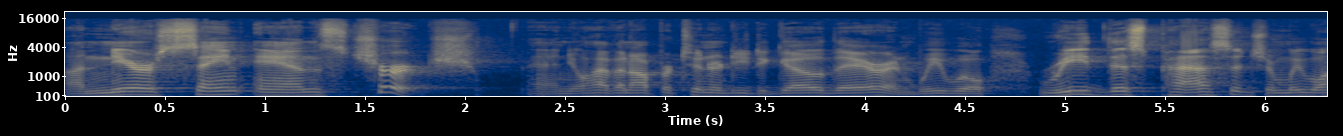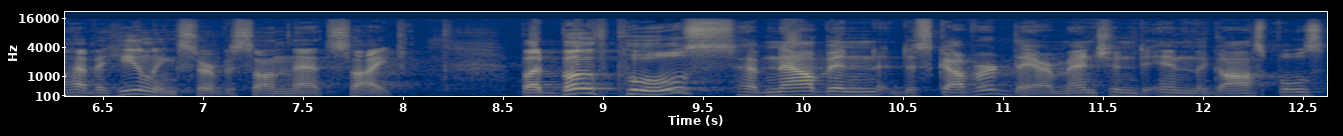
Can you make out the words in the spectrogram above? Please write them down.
uh, near St. Anne's Church. And you'll have an opportunity to go there, and we will read this passage, and we will have a healing service on that site. But both pools have now been discovered. They are mentioned in the Gospels.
